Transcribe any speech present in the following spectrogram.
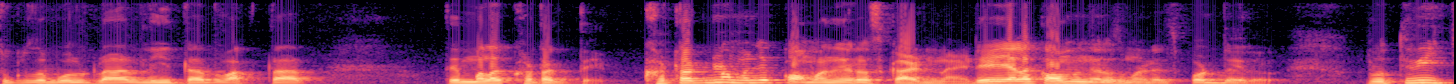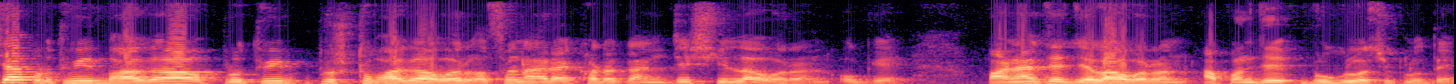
चुकीचं बोलतात लिहितात वागतात. ते मला खटकते. खटकणं म्हणजे कॉमन एरर्स काढणं. आहे ते याला कॉमन एरर्स म्हणायचं स्पॉट एरर पृथ्वीच्या पृथ्वी भागा पृथ्वी पृष्ठभागावर असणाऱ्या खडकांचे शिलावरण ओके पाण्याचे जलावरण आपण जे भूगोल शिकलो ते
